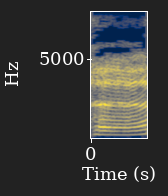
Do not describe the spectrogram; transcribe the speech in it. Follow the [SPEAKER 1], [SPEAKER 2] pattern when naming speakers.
[SPEAKER 1] Huh?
